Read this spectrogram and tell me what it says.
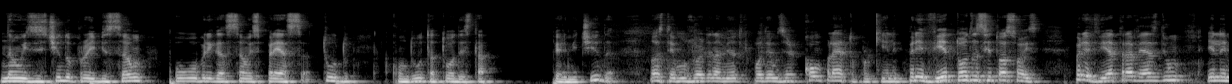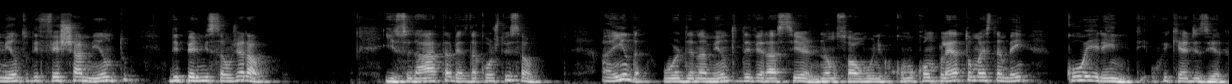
não existindo proibição, ou obrigação expressa, tudo, a conduta toda está permitida, nós temos um ordenamento que podemos dizer completo, porque ele prevê todas as situações, prevê através de um elemento de fechamento de permissão geral. Isso dá através da Constituição. Ainda, o ordenamento deverá ser não só único como completo, mas também coerente. O que quer dizer?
